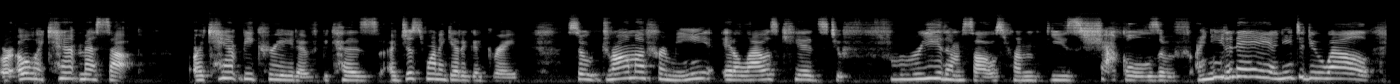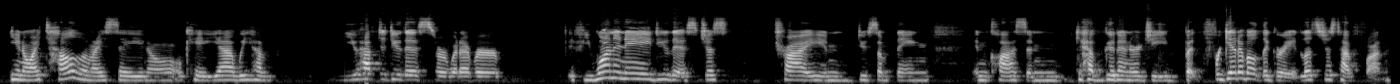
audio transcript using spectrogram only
or oh I can't mess up or I can't be creative because I just want to get a good grade. So drama for me, it allows kids to free themselves from these shackles of I need an A, I need to do well. You know, I tell them I say, you know, okay, yeah, we have you have to do this or whatever. If you want an A, do this. Just try and do something in class and have good energy, but forget about the grade. Let's just have fun.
